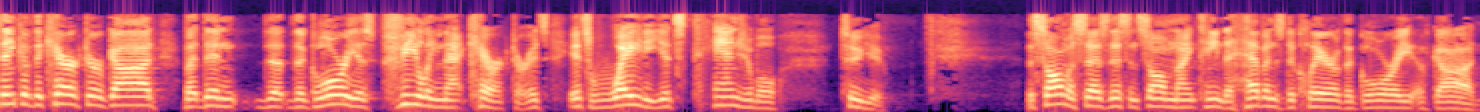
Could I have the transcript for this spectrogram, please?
think of the character of God, but then the, the glory is feeling that character. It's, it's weighty, it's tangible to you. The psalmist says this in Psalm 19, the heavens declare the glory of God.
